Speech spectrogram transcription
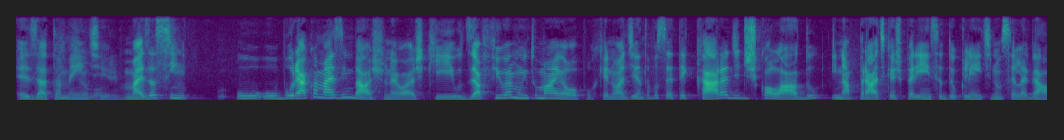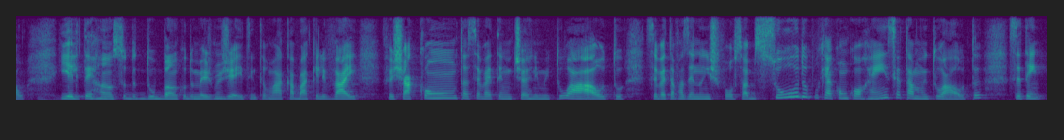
Exatamente. Mas, assim, o, o buraco é mais embaixo, né? Eu acho que o desafio é muito maior, porque não adianta você ter cara de descolado e, na prática, a experiência do teu cliente não ser legal. E ele ter ranço do, do banco do mesmo jeito. Então, vai acabar que ele vai fechar conta, você vai ter um churn muito alto, você vai estar tá fazendo um esforço absurdo, porque a concorrência está muito alta. Você tem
